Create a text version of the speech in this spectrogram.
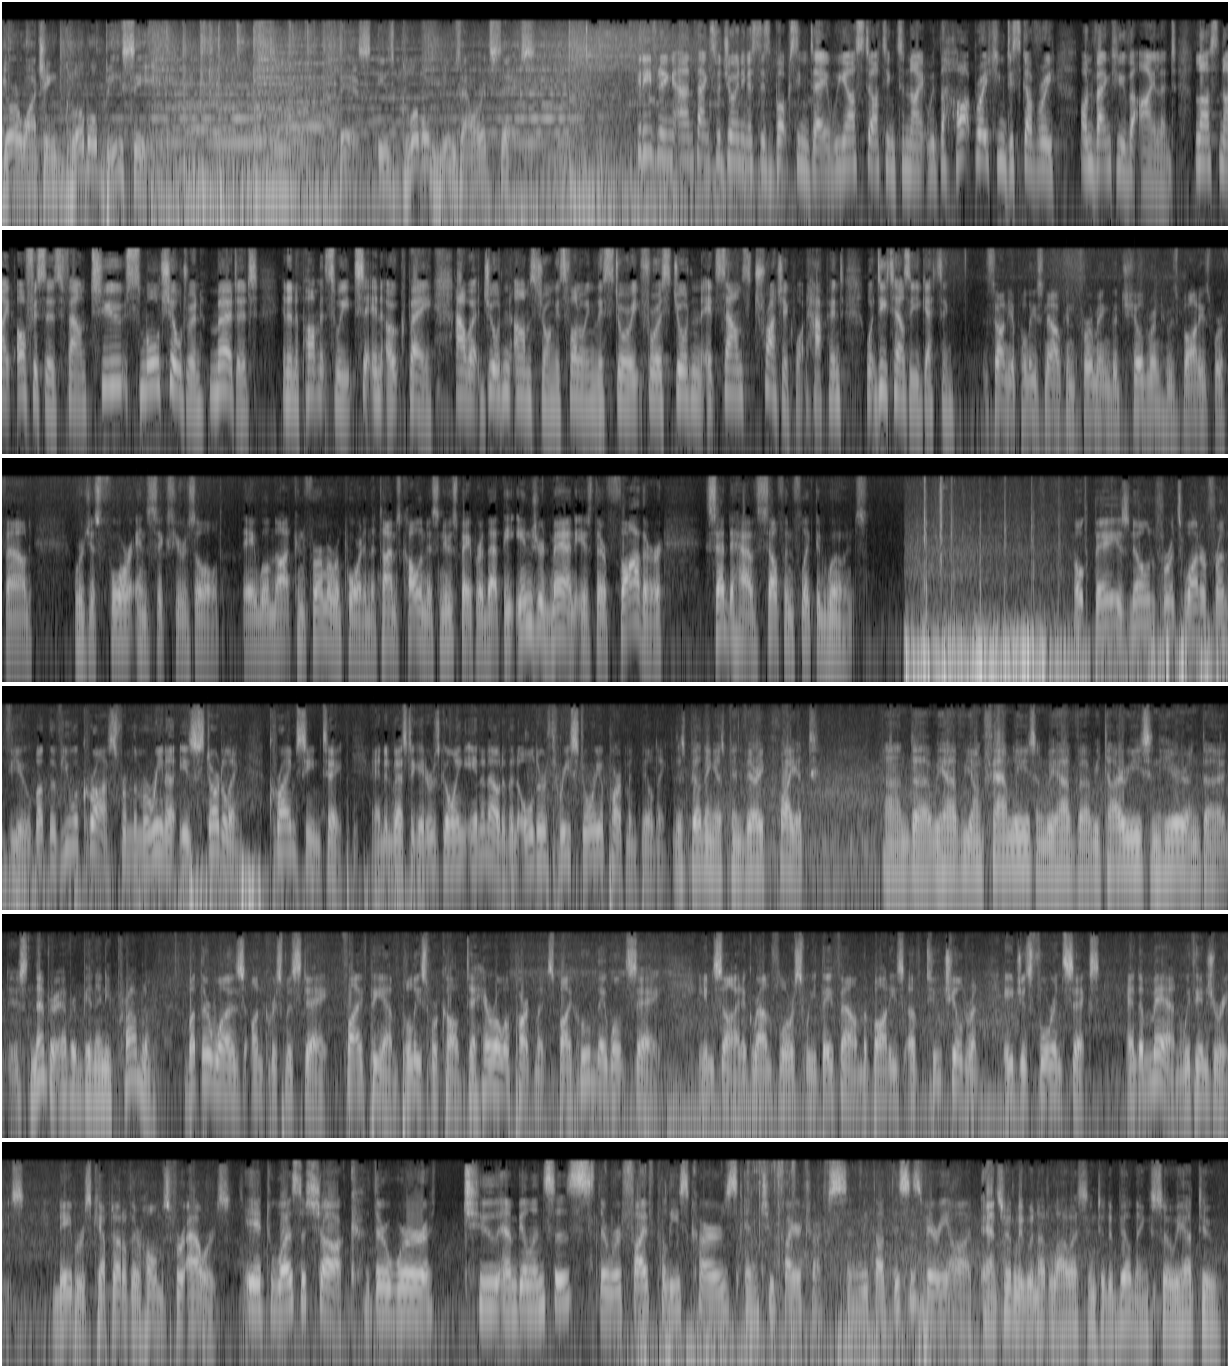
You're watching Global BC. This is Global News Hour at 6. Good evening and thanks for joining us this Boxing Day. We are starting tonight with the heartbreaking discovery on Vancouver Island. Last night, officers found two small children murdered in an apartment suite in Oak Bay. Our Jordan Armstrong is following this story for us. Jordan, it sounds tragic what happened. What details are you getting? Sonia, police now confirming the children whose bodies were found were just four and six years old. They will not confirm a report in the Times Colonist newspaper that the injured man is their father, said to have self inflicted wounds. Oak Bay is known for its waterfront view, but the view across from the marina is startling. Crime scene tape and investigators going in and out of an older three story apartment building. This building has been very quiet and uh, we have young families and we have uh, retirees in here and uh, there's never ever been any problem but there was on Christmas Day. 5 p.m., police were called to Harrow Apartments, by whom they won't say. Inside a ground floor suite, they found the bodies of two children, ages 4 and 6, and a man with injuries. Neighbors kept out of their homes for hours. It was a shock. There were two ambulances, there were five police cars, and two fire trucks. And we thought this is very odd. And certainly would not allow us into the building, so we had to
